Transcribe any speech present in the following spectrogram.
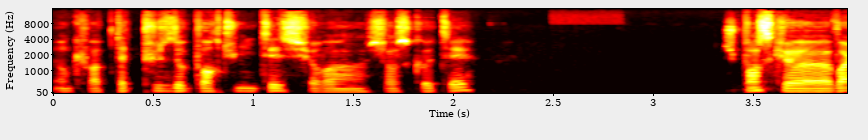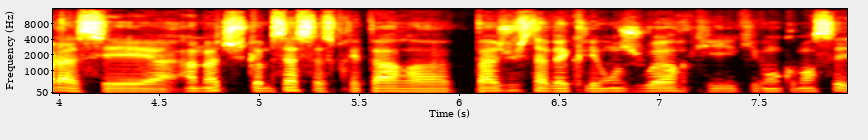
donc il y aura peut-être plus d'opportunités sur, sur ce côté. Je pense que voilà, c'est un match comme ça, ça se prépare pas juste avec les 11 joueurs qui, qui vont commencer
